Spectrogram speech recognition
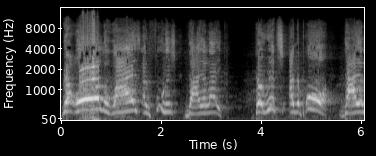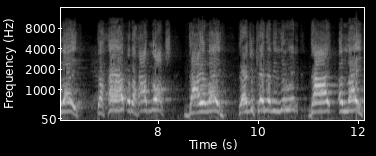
Where all the wise and foolish die alike. The rich and the poor die alike. The have and the have nots die alike. The educated and the illiterate die alike.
